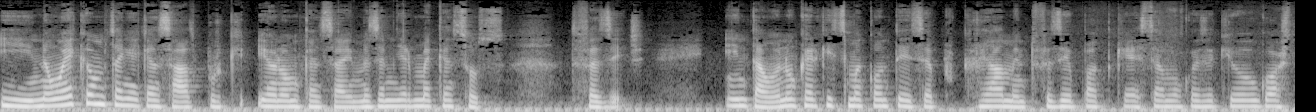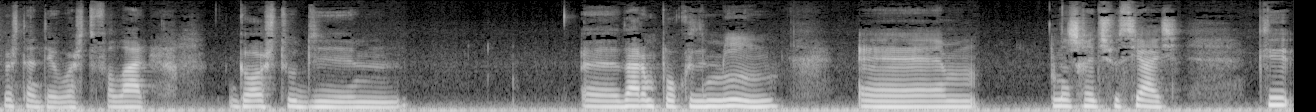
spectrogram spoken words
E não é que eu me tenha cansado, porque eu não me cansei, mas a minha irmã cansou-se de fazer. Então, eu não quero que isso me aconteça, porque realmente fazer podcast é uma coisa que eu gosto bastante. Eu gosto de falar, gosto de uh, dar um pouco de mim uh, nas redes sociais. Que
